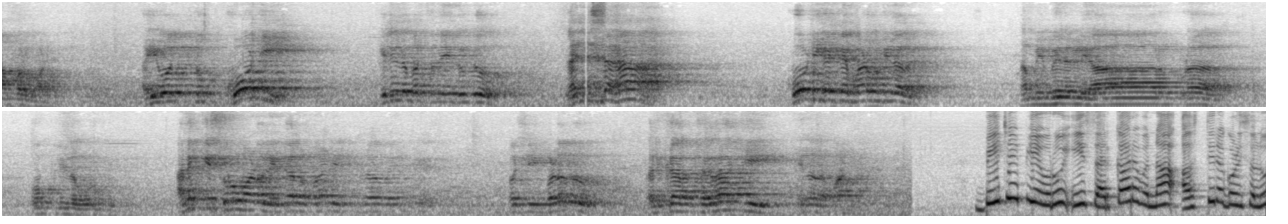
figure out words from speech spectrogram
ಆಫರ್ ಮಾಡಿ ಐವತ್ತು ಕೋಟಿ ಎಲ್ಲಿಂದ ಬರ್ತದೆ ಈ ದುಡ್ಡು? ಲಂಚನ? ಕೋಟಿಗಟ್ಟಲೆ ಮಾಡಿಬಿಟ್ಟಿದ್ದಾರೆ ನಮ್ಮ ಎಂ ಎಲ್ ಎಗಳು ಯಾರು ಕೂಡ ಒಪ್ಪಲಿಲ್ಲ ಹೋಗ್ಬಿಟ್ಟು ಅದಕ್ಕೆ ಶುರು ಮಾಡೋದು ಹೆಂಗಾದ್ರು ಮಾಡಿ ಪಶಿ ಬಳದು ಅಧಿಕಾರ ತೆಗೆದುಹಾಕಿ ಏನಾರ ಮಾಡ್ತಾರೆ. ಬಿಜೆಪಿಯವರು ಈ ಸರ್ಕಾರವನ್ನ ಅಸ್ಥಿರಗೊಳಿಸಲು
